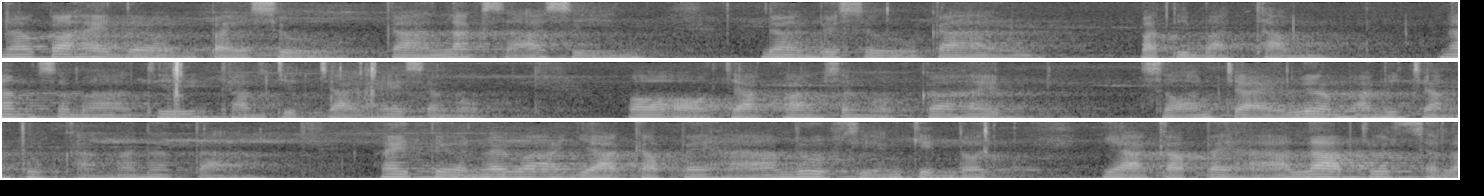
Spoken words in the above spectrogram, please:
แล้วก็ให้เดินไปสู่การรักษาศีล เดินไปสู่การปฏิบัติธรรม นั่งสมาธิทำจิตใจให้สงบ พอออกจากความสงบก็ให้สอนใจเรื่องอนิจจังทุกขังอนัตตา ให้เตือนไว้ว่าอย่ากลับไปหารูปเสียงกลิ่นรส อย่ากลับไปหาลาบชุดสรร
